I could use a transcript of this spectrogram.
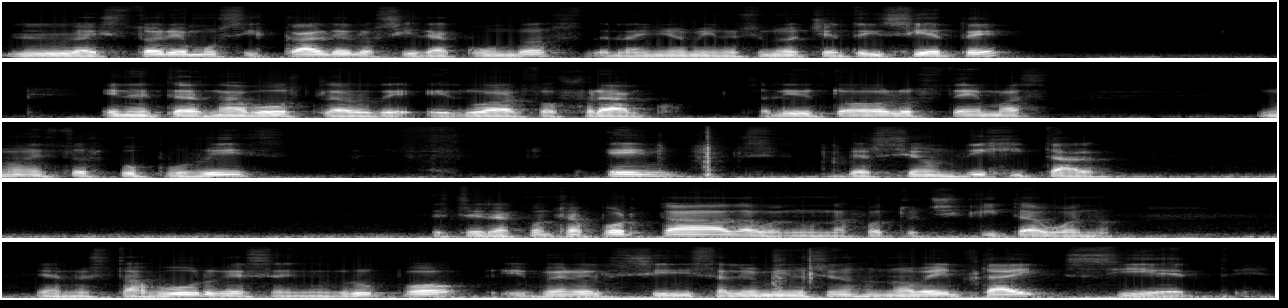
la historia musical de los iracundos del año 1987 en eterna voz, claro, de Eduardo Franco. Salieron todos los temas ¿no? estos pupurrís en versión digital. Esta es la contraportada, bueno, una foto chiquita, bueno, ya no está Burgues en el grupo, y pero el CD salió en 1997.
